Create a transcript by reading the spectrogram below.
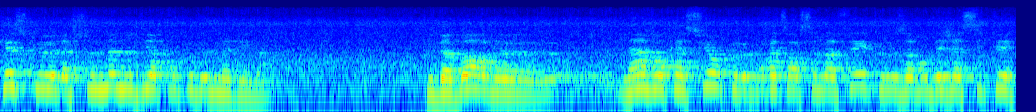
Qu'est-ce que la Sunna nous dit à propos de Medina? Tout d'abord, l'invocation que le prophète a fait, que nous avons déjà citée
